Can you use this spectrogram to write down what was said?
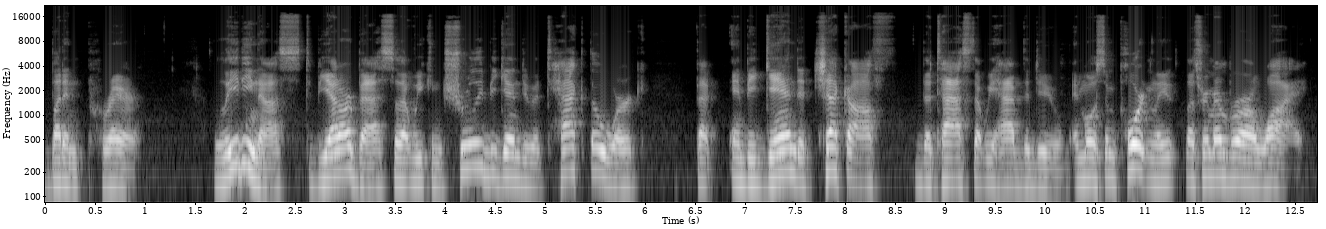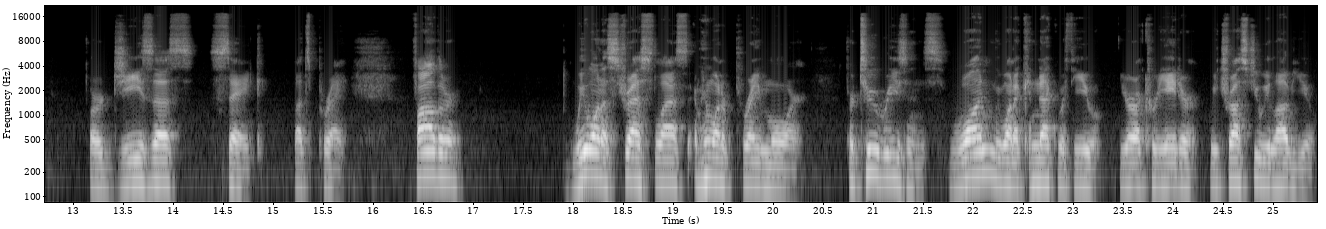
but in prayer, leading us to be at our best so that we can truly begin to attack the work that and begin to check off the task that we have to do. And most importantly, let's remember our why. For Jesus' sake, let's pray. Father, we want to stress less and we want to pray more for two reasons. One, we want to connect with you. You're our creator. We trust you. We love you.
